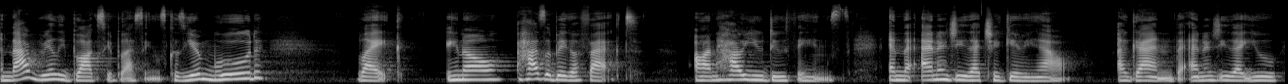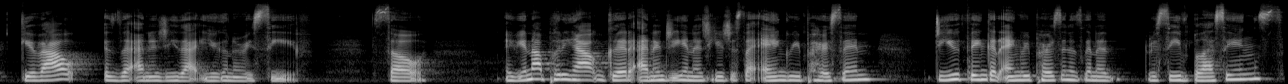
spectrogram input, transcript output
And that really blocks your blessings because your mood, like, you know, has a big effect on how you do things and the energy that you're giving out. Again, the energy that you give out is the energy that you're going to receive. So, if you're not putting out good energy and you're just an angry person, do you think an angry person is going to receive blessings?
